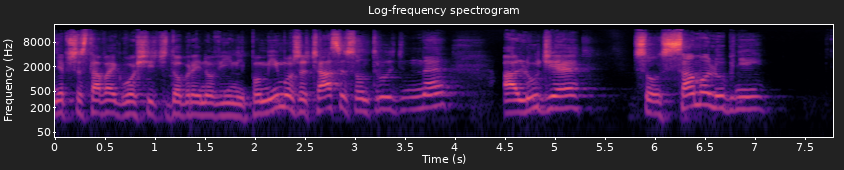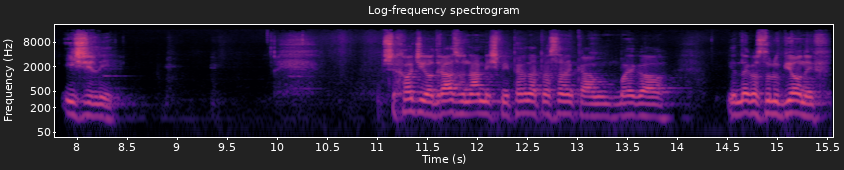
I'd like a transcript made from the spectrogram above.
nie przestawaj głosić dobrej nowiny. Pomimo, że czasy są trudne, a ludzie są samolubni i źli. Przychodzi od razu na myśl mi pewna piosenka mojego jednego z ulubionych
